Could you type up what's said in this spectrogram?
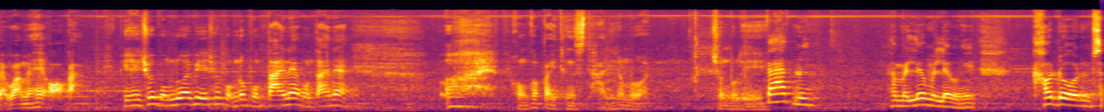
แบบว่าไม่ให้ออกอะพี่ให้ช่วยผมด้วยพี่ให้ช่วยผมด้วยผมตายแน่ผมตายแน่เอ้ยผมก็ไปถึงสถานีตำรวจชนบุรีแป๊บหนึ่งทำไมเรื่องมันเร็วอย่างนี้เขาโดนส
